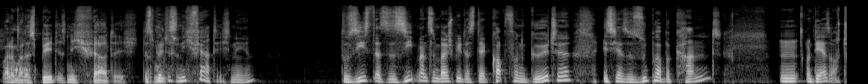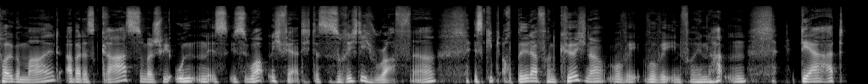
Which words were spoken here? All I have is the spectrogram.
Warte mal, das Bild ist nicht fertig. Das, das Bild ist nicht fertig, nee. Du siehst, also das sieht man zum Beispiel, dass der Kopf von Goethe ist ja so super bekannt mm, und der ist auch toll gemalt, aber das Gras zum Beispiel unten ist, ist überhaupt nicht fertig. Das ist so richtig rough. Ja. Es gibt auch Bilder von Kirchner, wo wir, wo wir ihn vorhin hatten. Der hat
